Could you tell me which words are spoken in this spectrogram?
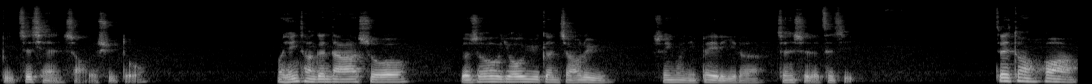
比之前少了许多。我经常跟大家说。有时候忧郁跟焦虑，是因为你背离了真实的自己。这段话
